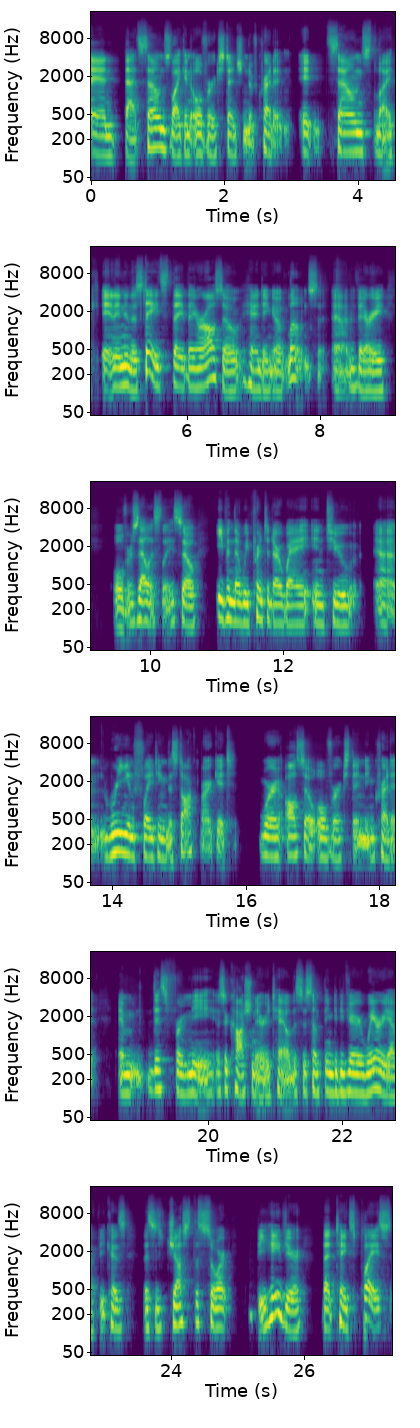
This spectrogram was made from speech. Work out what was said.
And that sounds like an overextension of credit. It sounds like, and in the States, they, they are also handing out loans uh, very overzealously. So even though we printed our way into um, reinflating the stock market, we're also overextending credit. And this, for me, is a cautionary tale. This is something to be very wary of because this is just the sort of behavior that takes place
